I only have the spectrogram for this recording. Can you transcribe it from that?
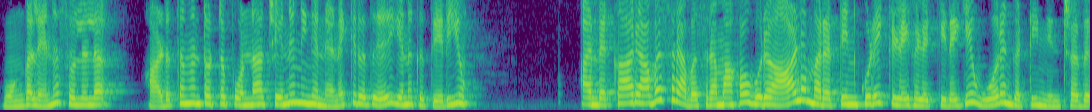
உங்களை என்ன சொல்லல? அடுத்தவன் தொட்ட பொண்ணாச்சேன்னு நீங்க நினைக்கிறது எனக்கு தெரியும். அந்த கார் அவசர அவசரமாக ஒரு ஆலமரத்தின் குடைக்கிளைகளுக்கிடையே ஓரங்கட்டி நின்றது.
